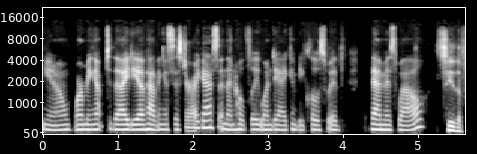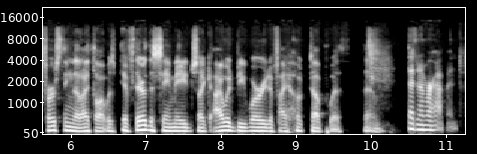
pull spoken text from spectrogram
you know, warming up to the idea of having a sister, I guess. And then hopefully one day I can be close with them as well. See, the first thing that I thought was if they're the same age, like I would be worried if I hooked up with them. That never happened.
